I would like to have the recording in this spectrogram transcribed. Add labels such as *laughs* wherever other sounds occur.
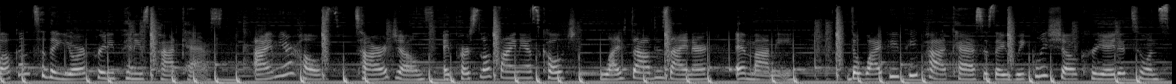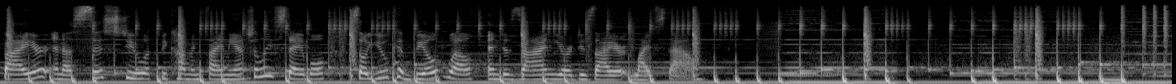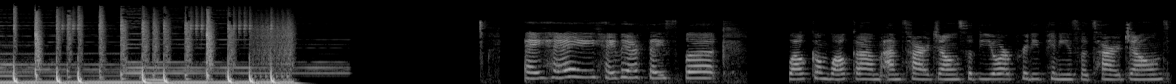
Welcome to the Your Pretty Pennies podcast. I'm your host, Tara Jones, a personal finance coach, lifestyle designer, and mommy. The YPP podcast is a weekly show created to inspire and assist you with becoming financially stable so you can build wealth and design your desired lifestyle. Hey, hey, hey there, Facebook. Welcome, welcome. I'm Tara Jones with Your Pretty Pennies with Tara Jones.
